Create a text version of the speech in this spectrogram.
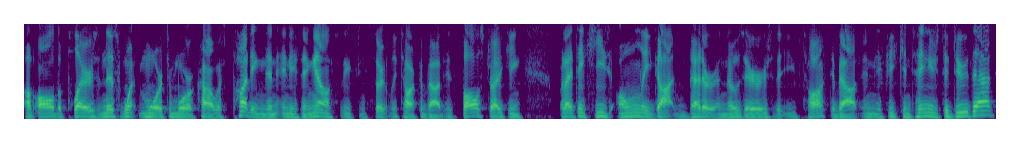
of all the players, and this went more to Morikawa's putting than anything else. You can certainly talk about his ball striking, but I think he's only gotten better in those areas that you've talked about. And if he continues to do that,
